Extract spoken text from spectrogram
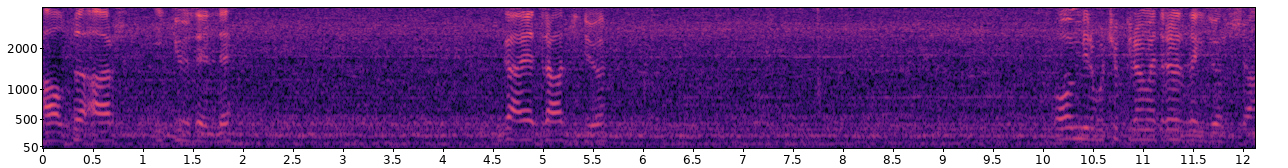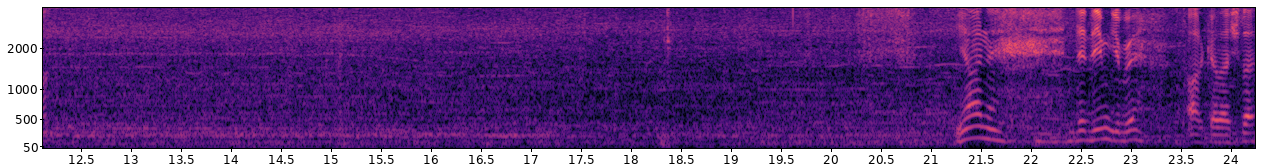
6R 250. Gayet rahat gidiyor. 11,5 kilometre hızla gidiyoruz şu an. Yani dediğim gibi arkadaşlar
